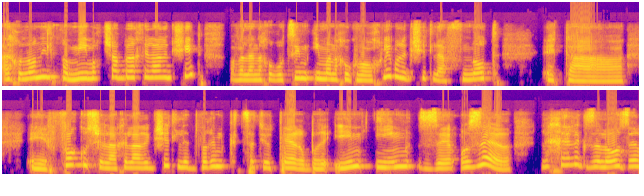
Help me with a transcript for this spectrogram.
אנחנו לא נלחמים עכשיו באכילה רגשית אבל אנחנו רוצים אם אנחנו כבר אוכלים רגשית להפנות את הפוקוס של האכילה הרגשית לדברים קצת יותר בריאים אם זה עוזר. לחלק זה לא עוזר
